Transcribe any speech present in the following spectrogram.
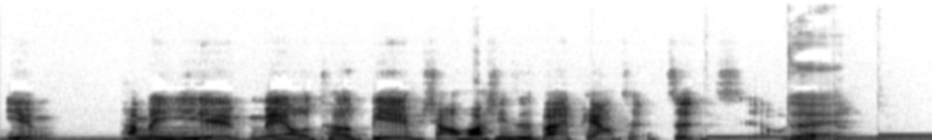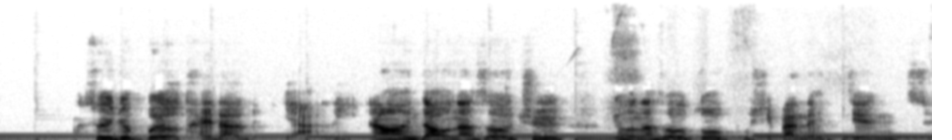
也他们也没有特别想要花心思把你培养成正职啊，对。所以就不会有太大的压力。然后你知道我那时候去，因为我那时候做补习班的兼职，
